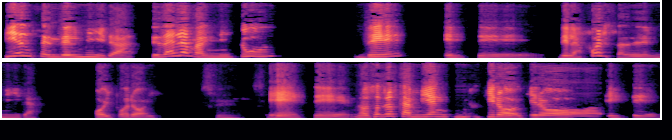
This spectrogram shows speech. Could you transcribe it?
piensa en Delmira, te da la magnitud de, este, de la fuerza de Delmira hoy por hoy. Este, nosotros también quiero, quiero este,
